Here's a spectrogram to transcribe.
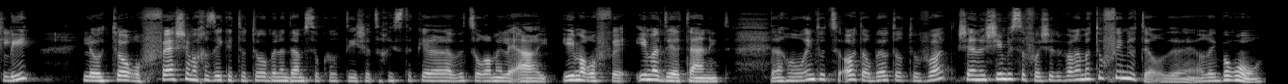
כלי לאותו רופא שמחזיק את אותו בן אדם סוכרתי שצריך להסתכל עליו בצורה מלאה, עם הרופא, עם הדיאטנית. אנחנו רואים תוצאות הרבה יותר טובות כשאנשים בסופו של דבר הם עטופים יותר, זה הרי ברור.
